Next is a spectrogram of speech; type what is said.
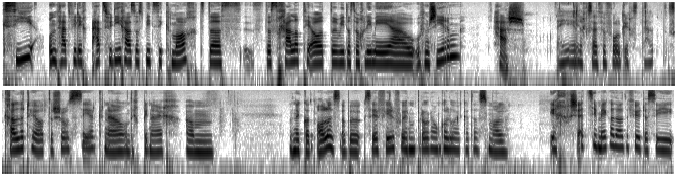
gewesen. und hat vielleicht hat es für dich auch so ein bisschen gemacht, dass das Kellertheater wieder so ein bisschen mehr auch auf dem Schirm hast. hey, ehrlich gesagt verfolge ich das, das Kellertheater schon sehr genau und ich bin eigentlich, ähm, also nicht gerade alles, aber sehr viel von ihrem Programm schauen, das mal. Ich schätze mega dafür, dass sie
